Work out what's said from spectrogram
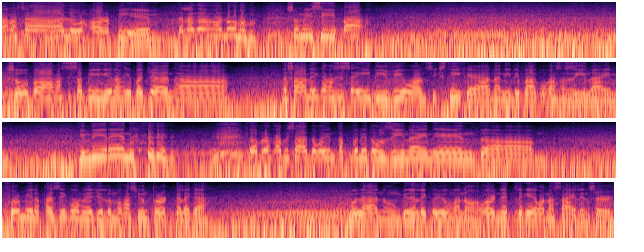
Para sa low RPM Talagang ano Sumisipa. So baka kasi sabihin ng iba dyan ah, Nasanay ka kasi sa ADV 160 Kaya naninibago ka sa Z9 Hindi rin sobrang kabisado ko yung takbo nitong Z9 and um, for me napansin ko medyo lumakas yung torque talaga. Mula nung binalik ko yung ano or naglagay ako ng silencer.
